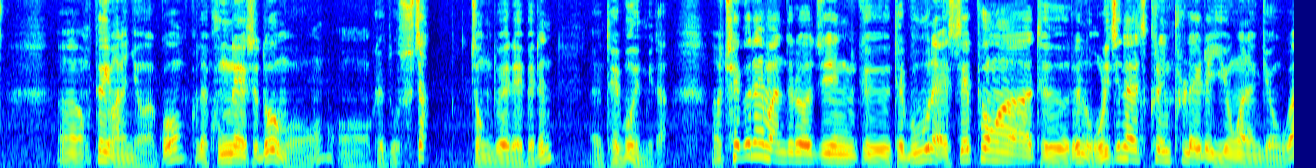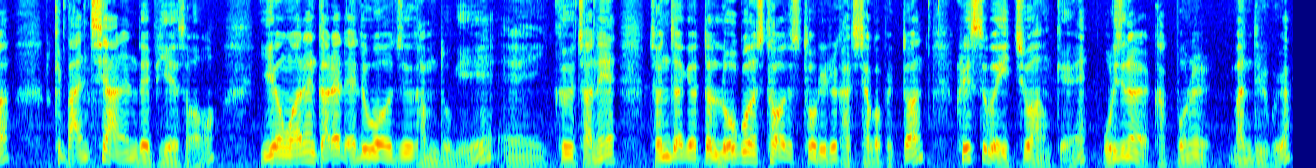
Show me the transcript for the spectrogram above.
어, 호평이 많은 영화고 그다음 국내에서도 뭐 어, 그래도 수작 정도의 레벨은 어, 돼 보입니다. 어, 최근에 만들어진 그 대부분의 SF 영화들은 오리지널 스크린 플레이를 이용하는 경우가 그렇게 많지 않은데 비해서 이 영화는 가렛 에드워즈 감독이 에, 그 전에 전작이었던 로건 스타워즈 스토리를 같이 작업했던 크리스 웨이츠와 함께 오리지널 각본을 만들고요.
